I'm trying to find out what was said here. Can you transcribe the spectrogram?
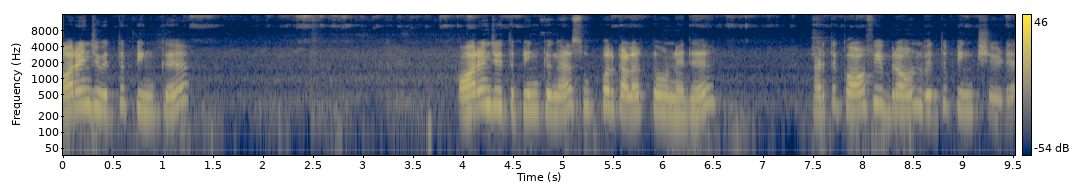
orange with pink orange with பிங்க்குங்க சூப்பர் கலர் தோணுது. இது அடுத்து coffee brown with pink shade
